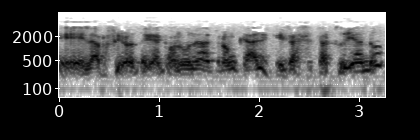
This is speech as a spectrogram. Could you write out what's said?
eh, la refinoteca con una troncal que ya se está estudiando,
